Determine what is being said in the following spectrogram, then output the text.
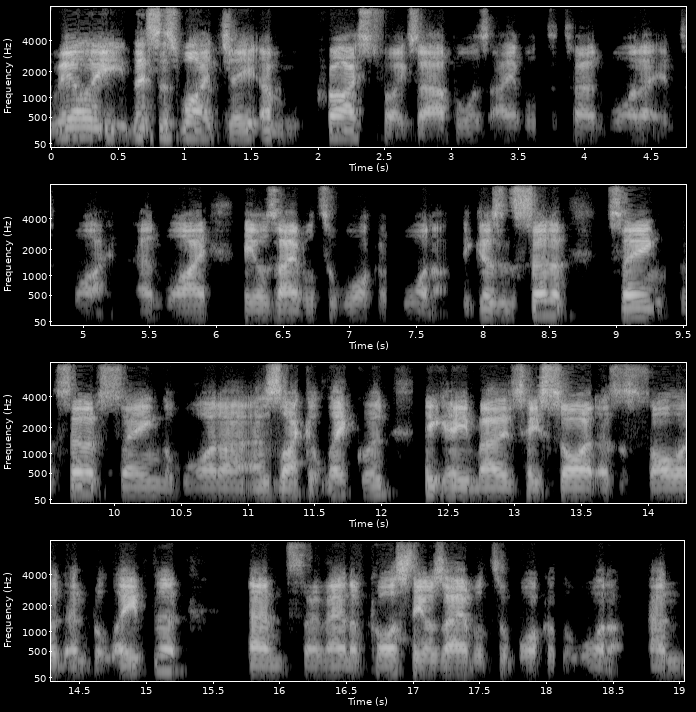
really, this is why G, um, Christ, for example, was able to turn water into wine, and why he was able to walk on water. Because instead of seeing instead of seeing the water as like a liquid, he, he managed he saw it as a solid and believed it. And so then, of course, he was able to walk on the water and,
